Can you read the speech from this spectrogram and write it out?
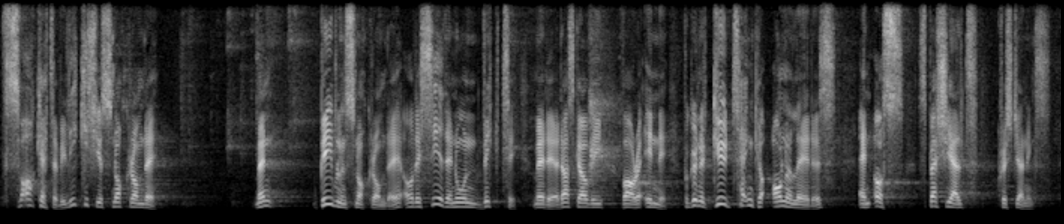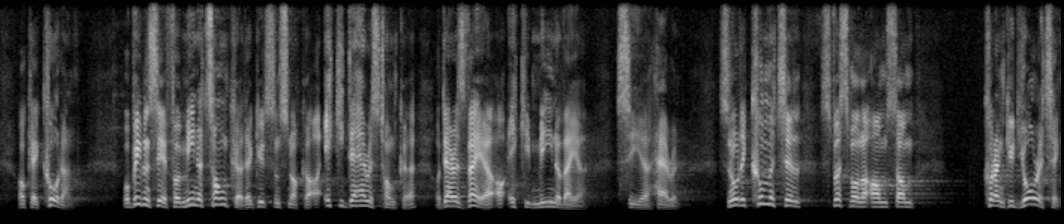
svakheter Vi liker ikke å snakke om det. Men Bibelen snakker om det, og det sier det er noe viktig med det. og Da skal vi være inni. På grunn av at Gud tenker annerledes enn oss, spesielt Christianings. Ok, Hvordan? Og Bibelen sier for mine tanker det er Gud som snakker, er ikke deres tanker, og deres veier er ikke mine veier, sier Herren. Så når det kommer til spørsmålet om som, hvordan Gud gjør ting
